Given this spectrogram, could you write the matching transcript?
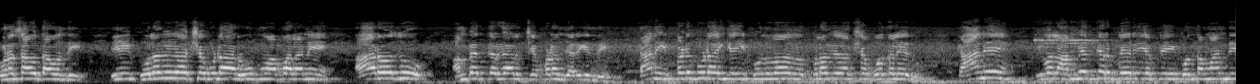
కొనసాగుతూ ఉంది. ఈ కుల వివక్ష కూడా రూపుమాపాలని ఆ రోజు అంబేద్కర్ గారు చెప్పడం జరిగింది. కానీ ఇప్పటికి కూడా ఇంకా ఈ కుల కుల వివక్ష పోతలేదు. కానీ ఇవాళ అంబేద్కర్ పేరు చెప్పి కొంతమంది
